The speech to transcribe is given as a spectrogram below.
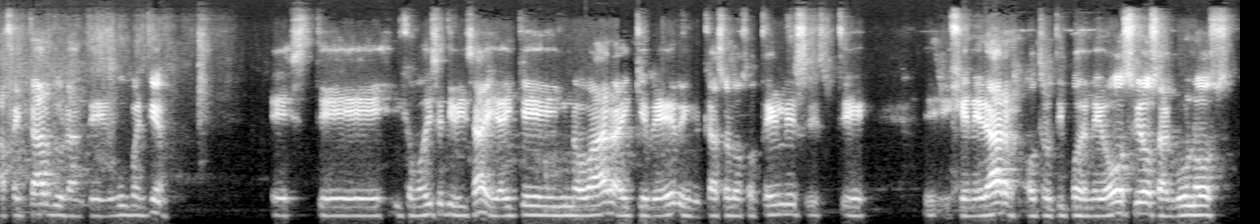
afectar durante un buen tiempo. Este, y como dice Tibisay, hay que innovar, hay que ver, en el caso de los hoteles, este, eh, generar otro tipo de negocios. Algunos,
